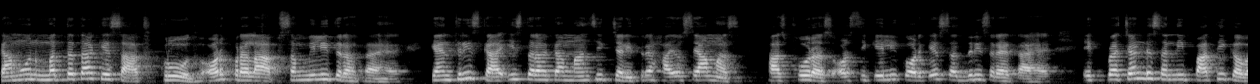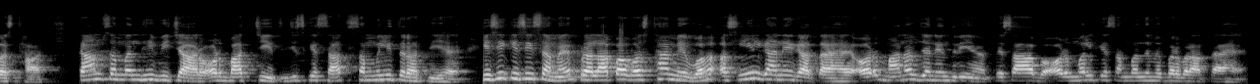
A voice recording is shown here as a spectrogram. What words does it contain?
कामोन्मत्तता के साथ क्रोध और प्रलाप सम्मिलित रहता है। कैंथ्रिस का इस तरह का मानसिक चरित्र हायोस्यामस, फास्फोरस और सिकेली कौर के सदृश रहता है। एक प्रचंड सन्निपातिक अवस्था, काम संबंधी विचार और बातचीत जिसके साथ सम्मिलित रहती है। किसी किसी समय प्रलापावस्था में वह अश्लील गाने गाता है और मानव जनेन्द्रिय पेशाब और मल के संबंध में बरबराता है।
